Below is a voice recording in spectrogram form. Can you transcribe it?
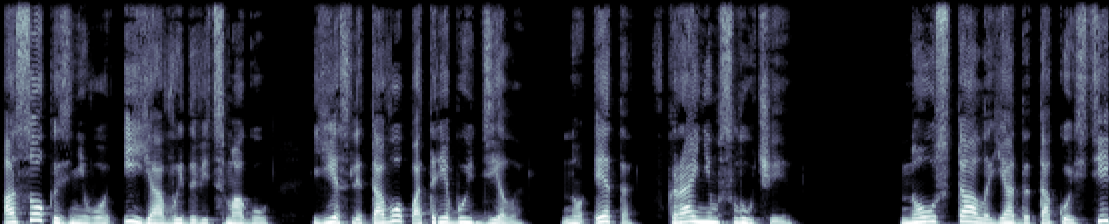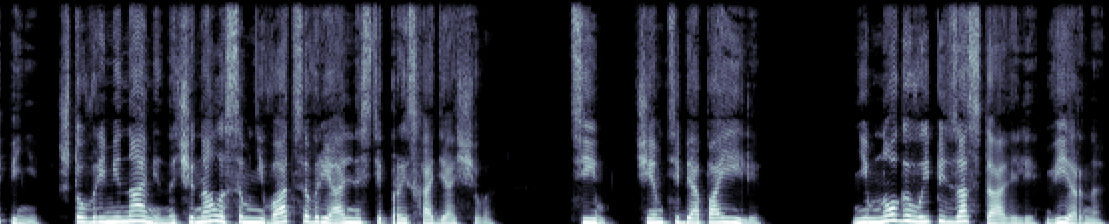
А сок из него и я выдавить смогу, если того потребует дело, но это в крайнем случае. Но устала я до такой степени, что временами начинала сомневаться в реальности происходящего. «Тим, чем тебя поили?» Немного выпить заставили, верно.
